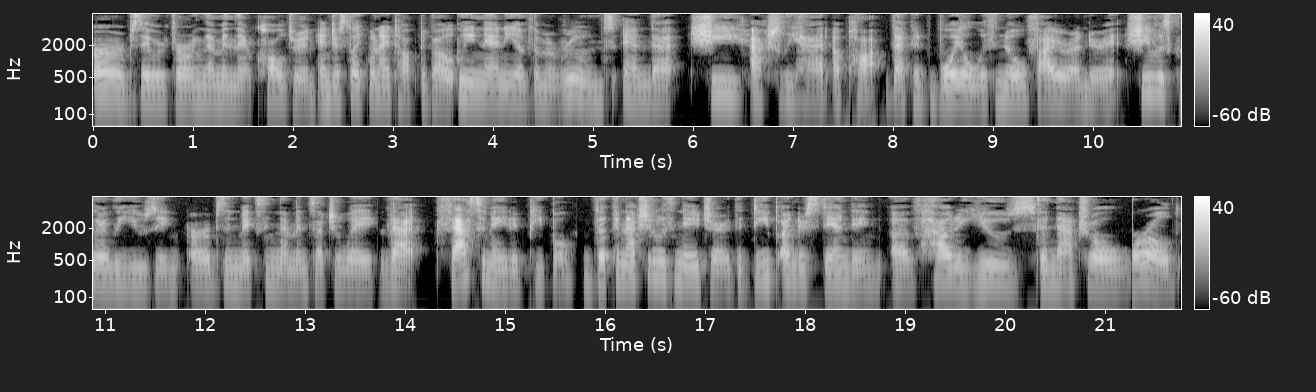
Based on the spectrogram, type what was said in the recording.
herbs, they were throwing them in their cauldron. And just like when I talked about Queen Nanny of the Maroons, and that she actually had a pot that could boil with no fire under it, she was clearly using herbs and mixing them in such a way that fascinated people. The connection with nature, the deep understanding of how to use the natural world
